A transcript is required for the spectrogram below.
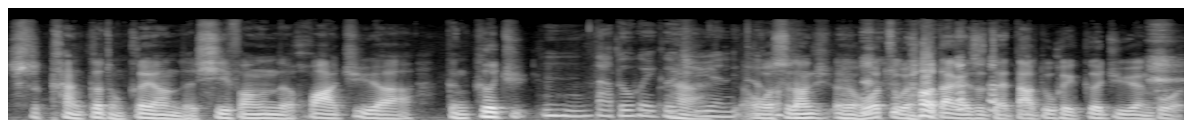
是看各种各样的西方的话剧啊，跟歌剧。嗯，大都会歌剧院里头。我时常呃，我主要大概是在大都会歌剧院过的。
